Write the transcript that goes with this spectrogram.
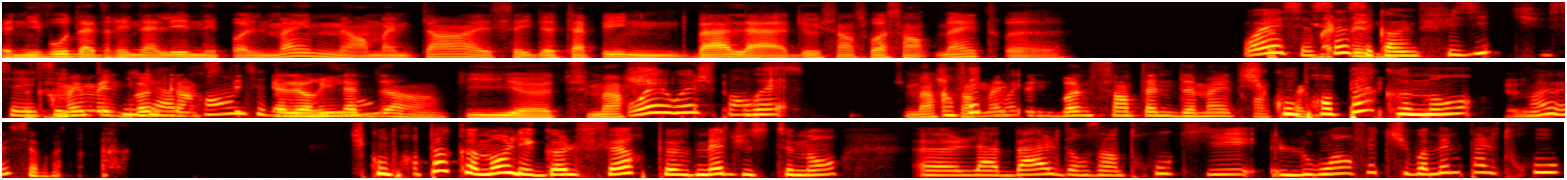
le niveau d'adrénaline n'est pas le même, mais en même temps, essaye de taper une balle à 260 mètres. euh, Ouais, c'est ça, c'est une, quand même physique. C'est quand une même une technique bonne à quantité apprendre, de c'est des calories là-dedans. Puis euh, tu marches, Ouais, ouais, je Ouais. pense. tu marches En quand fait, même Ouais, une bonne centaine de mètres je comprends pas comment, ouais, ouais, c'est vrai. je comprends pas comment les golfeurs peuvent mettre justement euh, la balle dans un trou qui est loin. En fait, tu vois même pas le trou.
